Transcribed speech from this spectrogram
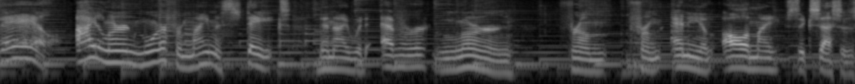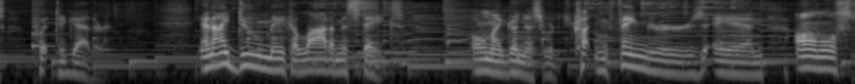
fail. I learn more from my mistakes than I would ever learn from from any of all of my successes put together. And I do make a lot of mistakes. Oh my goodness, we're cutting fingers and almost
